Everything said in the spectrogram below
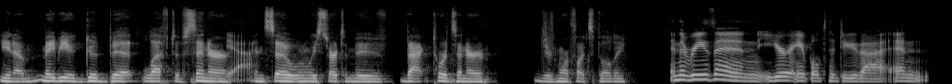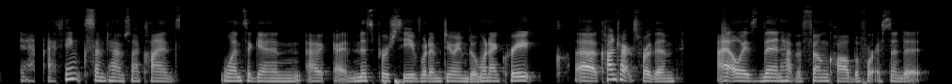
you know maybe a good bit left of center Yeah. and so when we start to move back towards center there's more flexibility And the reason you're able to do that, and I think sometimes my clients, once again, I, I misperceive what I'm doing, but when I create uh, contracts for them, I always then have a phone call before I send it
